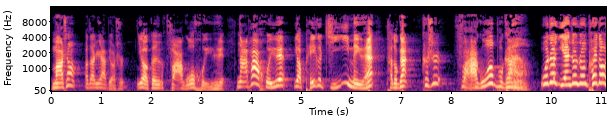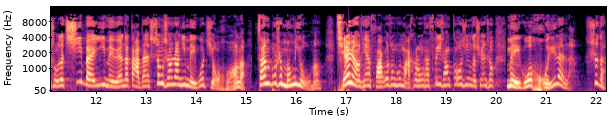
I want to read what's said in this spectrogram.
马上澳大利亚表示要跟法国毁约，哪怕毁约要赔个几亿美元，他都干。可是。”法国不干啊！我这眼睁睁快到手的七百亿美元的大单，生生让你美国搅黄了。咱不是盟友吗？前两天，法国总统马克龙还非常高兴的宣称，美国回来了。是的，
